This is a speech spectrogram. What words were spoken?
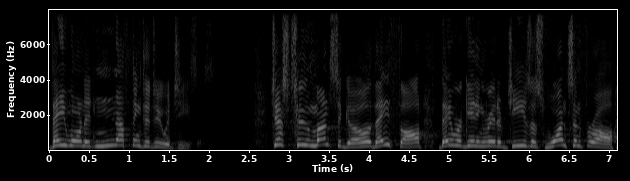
They wanted nothing to do with Jesus. Just two months ago, they thought they were getting rid of Jesus once and for all,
